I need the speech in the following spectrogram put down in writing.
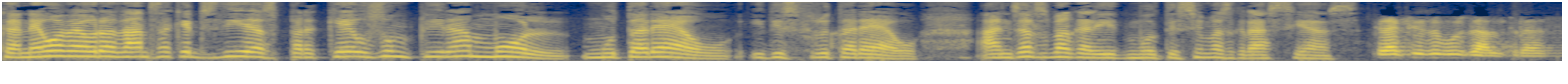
que aneu a veure dansa aquests dies perquè us omplirà molt, mutareu i disfrutareu. Àngels Margarit, moltíssimes gràcies. Gràcies a vosaltres.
